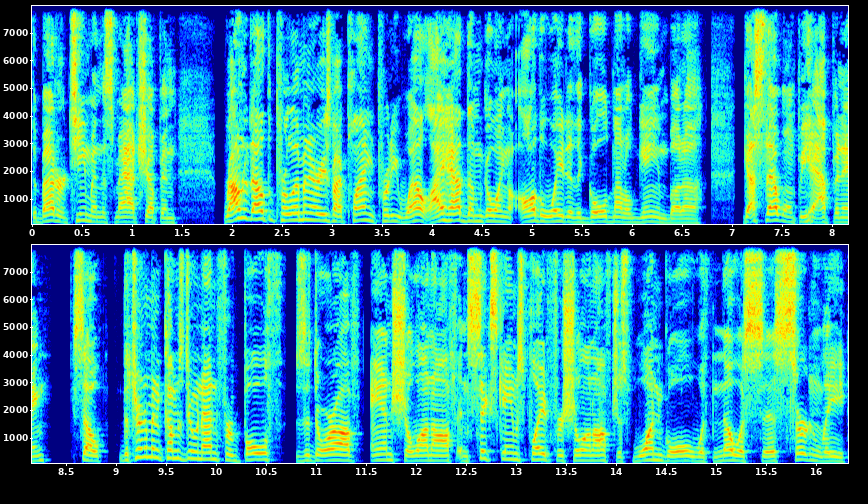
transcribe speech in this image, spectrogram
the better team in this matchup. And rounded out the preliminaries by playing pretty well. I had them going all the way to the gold medal game, but uh guess that won't be happening. So the tournament comes to an end for both Zadorov and Shalunov, and six games played for Shalunov, just one goal with no assists. Certainly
